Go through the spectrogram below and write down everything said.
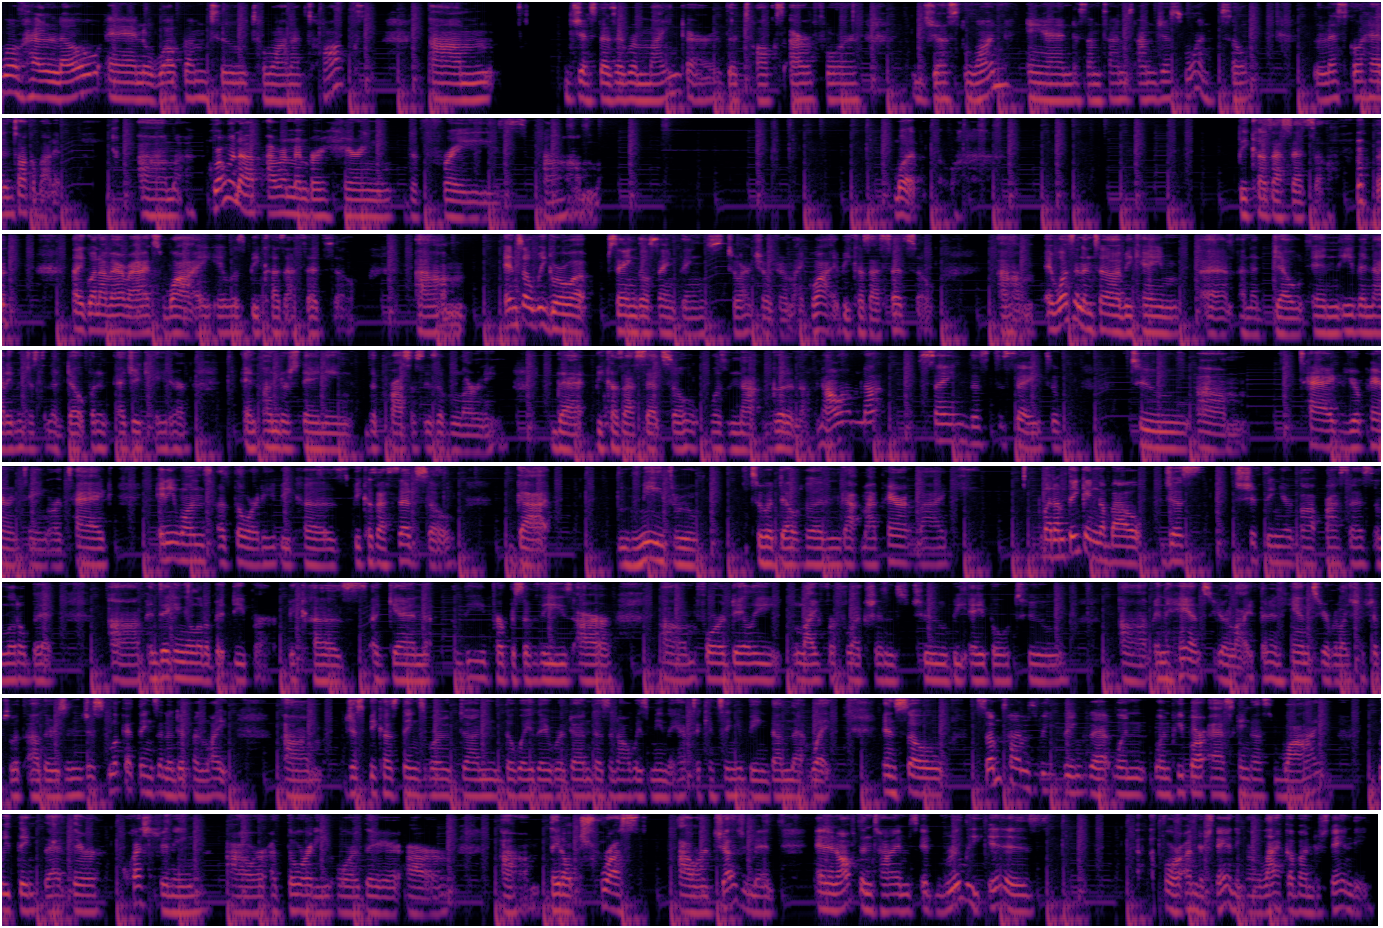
Well, hello and welcome to Tawana Talks. Um, just as a reminder, the talks are for just one, and sometimes I'm just one. So let's go ahead and talk about it. Um, growing up, I remember hearing the phrase, um, what? Because I said so. like when I've ever asked why, it was because I said so. Um, and so we grow up saying those same things to our children, like why? Because I said so. Um, it wasn't until I became a, an adult, and even not even just an adult, but an educator, and understanding the processes of learning, that because I said so was not good enough. Now I'm not saying this to say to to um, tag your parenting or tag anyone's authority because because I said so got me through to adulthood and got my parent by. But I'm thinking about just shifting your thought process a little bit um, and digging a little bit deeper because, again, the purpose of these are um, for daily life reflections to be able to um, enhance your life and enhance your relationships with others and just look at things in a different light. Um, just because things were done the way they were done doesn't always mean they have to continue being done that way. And so sometimes we think that when when people are asking us why, we think that they're questioning our authority or they are um, they don't trust our judgment and oftentimes it really is for understanding or lack of understanding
